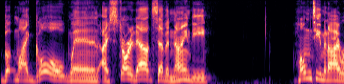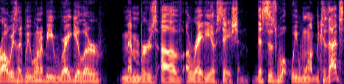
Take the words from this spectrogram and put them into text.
But my goal when I started out 790 home team and I were always like, we want to be regular members of a radio station. This is what we want because that's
